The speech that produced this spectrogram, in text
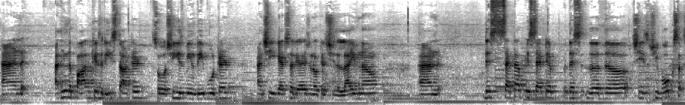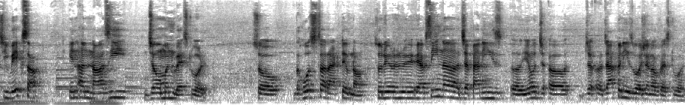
and I think the park is restarted. So she is being rebooted, and she gets the realization, okay, she's alive now, and this setup is set up. This the the she's she wakes up, she wakes up in a Nazi German Westworld. So the hosts are active now. So we have seen a Japanese, uh, you know, uh, Japanese version of Westworld.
